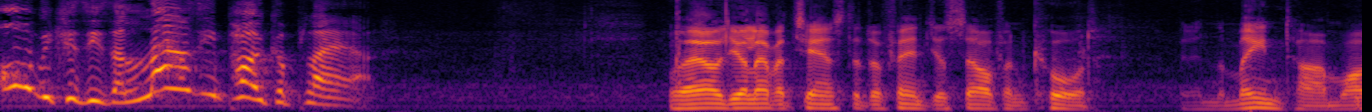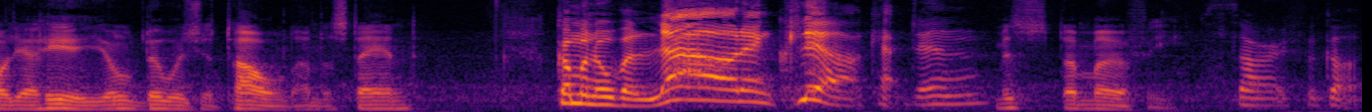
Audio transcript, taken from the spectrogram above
all because he's a lousy poker player. Well, you'll have a chance to defend yourself in court. But in the meantime, while you're here, you'll do as you're told, understand? Coming over loud and clear, Captain. Mr. Murphy, Sorry, forgot.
